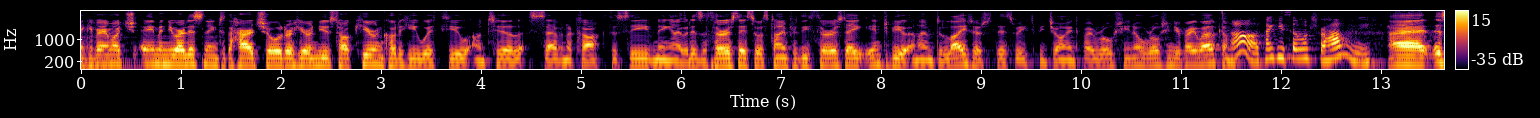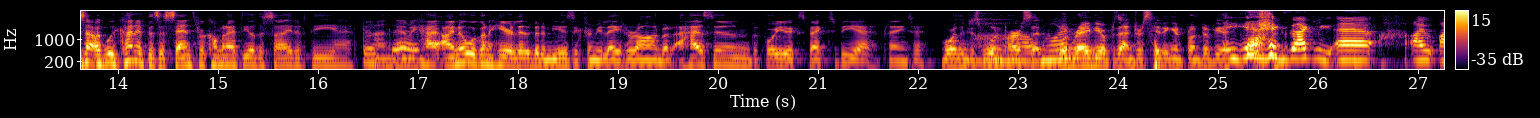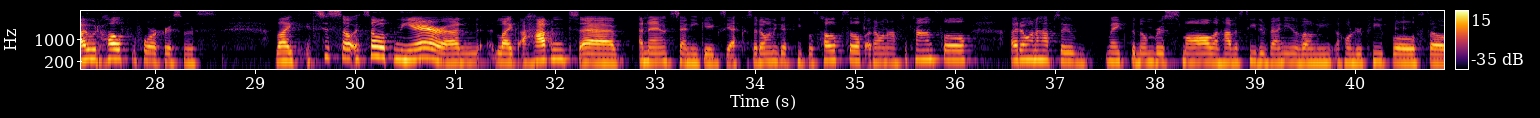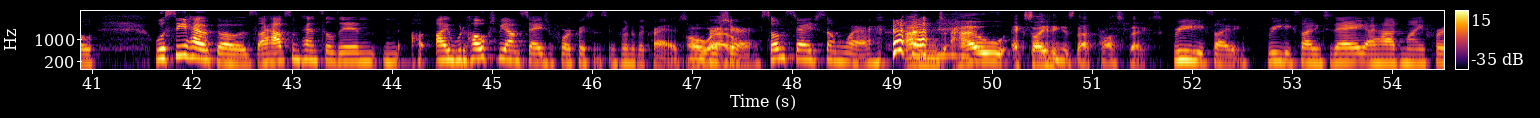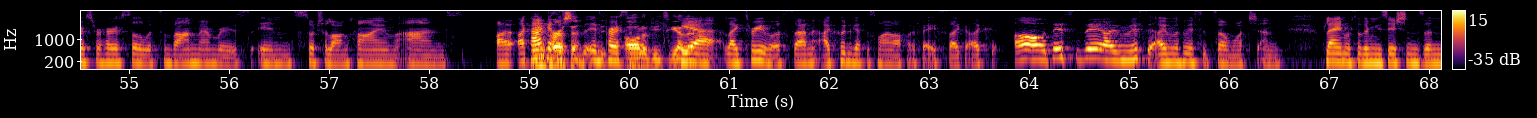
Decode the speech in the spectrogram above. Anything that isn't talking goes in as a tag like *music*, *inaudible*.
Thank you very much, Eamon. You are listening to The Hard Shoulder here on News Talk. Kieran Cuddihy with you until 7 o'clock this evening. And it is a Thursday, so it's time for the Thursday interview. And I'm delighted this week to be joined by Roisin O. Roisin, you're very welcome. Oh, thank you so much for having me. Uh, listen, we kind of, there's a sense we're coming out the other side of the uh, pandemic. good. I know we're going to hear a little bit of music from you later on, but how soon before you expect to be uh, playing to more than just one person, Oh, one than- radio presenter *laughs* sitting in front of you? Yeah, exactly. Uh, I I would hope before Christmas. Like it's just so it's so up in the air, and like I haven't uh, announced any gigs yet because I don't want to get people's hopes up. I don't want to have to cancel. I don't want to have to make the numbers small and have a seated venue of only hundred people. So. We'll see how it goes. I have some penciled in. i would hope to be on stage before Christmas in front of a crowd. Oh, for wow. sure. Some stage somewhere. *laughs* and how exciting is that prospect? Really exciting. Really exciting. Today I had my first rehearsal with some band members in such a long time and I, I can't In get this- person? in person. all of you together? Yeah, like three of us and I couldn't get the smile off my face. Like like oh this is it. I miss it. I miss it so much and playing with other musicians and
